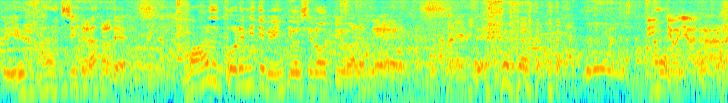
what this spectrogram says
っていう話になってまずこれ見て勉強しろって言われて。勉強にはならない。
